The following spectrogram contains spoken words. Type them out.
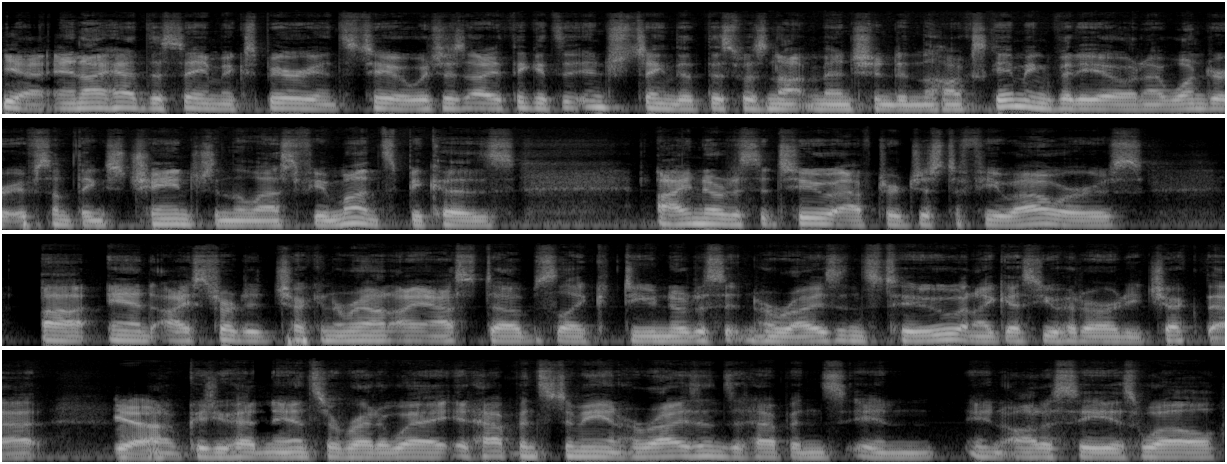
Yeah, and I had the same experience too, which is I think it's interesting that this was not mentioned in the Hawkes Gaming video, and I wonder if something's changed in the last few months because I noticed it too after just a few hours. Uh, and I started checking around. I asked Dubs, like, do you notice it in Horizons too? And I guess you had already checked that yeah, because you had an answer right away. It happens to me in Horizons. It happens in in Odyssey as well.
